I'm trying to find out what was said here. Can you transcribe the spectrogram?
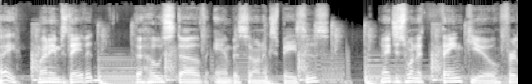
Hey, my name's David, the host of Ambisonic Spaces, and I just want to thank you for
